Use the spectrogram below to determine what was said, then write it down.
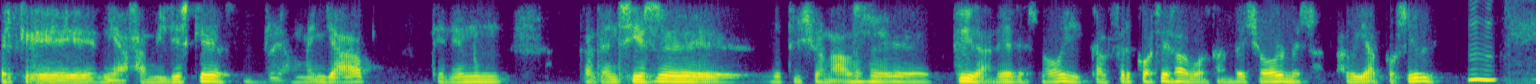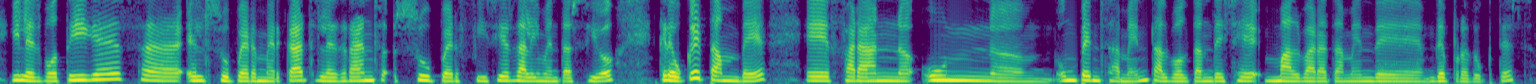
perquè n'hi ha famílies que realment ja tenen un, carències eh, nutricionals eh, cridaneres, no? I cal fer coses al voltant d'això el més aviat possible. Mm -hmm. I les botigues, eh, els supermercats, les grans superfícies d'alimentació, creu que també eh, faran un, uh, un pensament al voltant d'aquest malbaratament de, de productes?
